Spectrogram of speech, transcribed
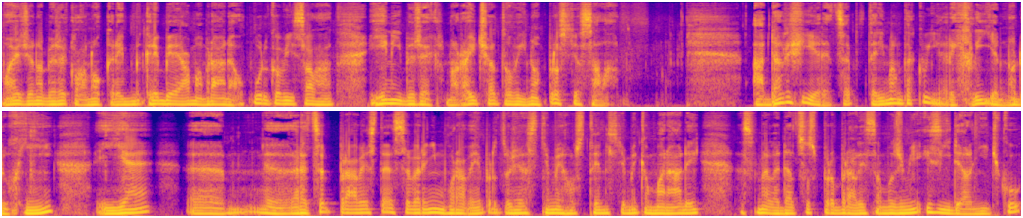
Moje žena by řekla, no k rybě já mám ráda okurkový salát. Jiný by řekl, no rajčatový, no prostě salát. A další recept, který mám takový rychlý, jednoduchý, je eh, recept právě z té severní Moravy, protože s těmi hosty, s těmi kamarády jsme leda, co probrali samozřejmě i z jídelníčku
